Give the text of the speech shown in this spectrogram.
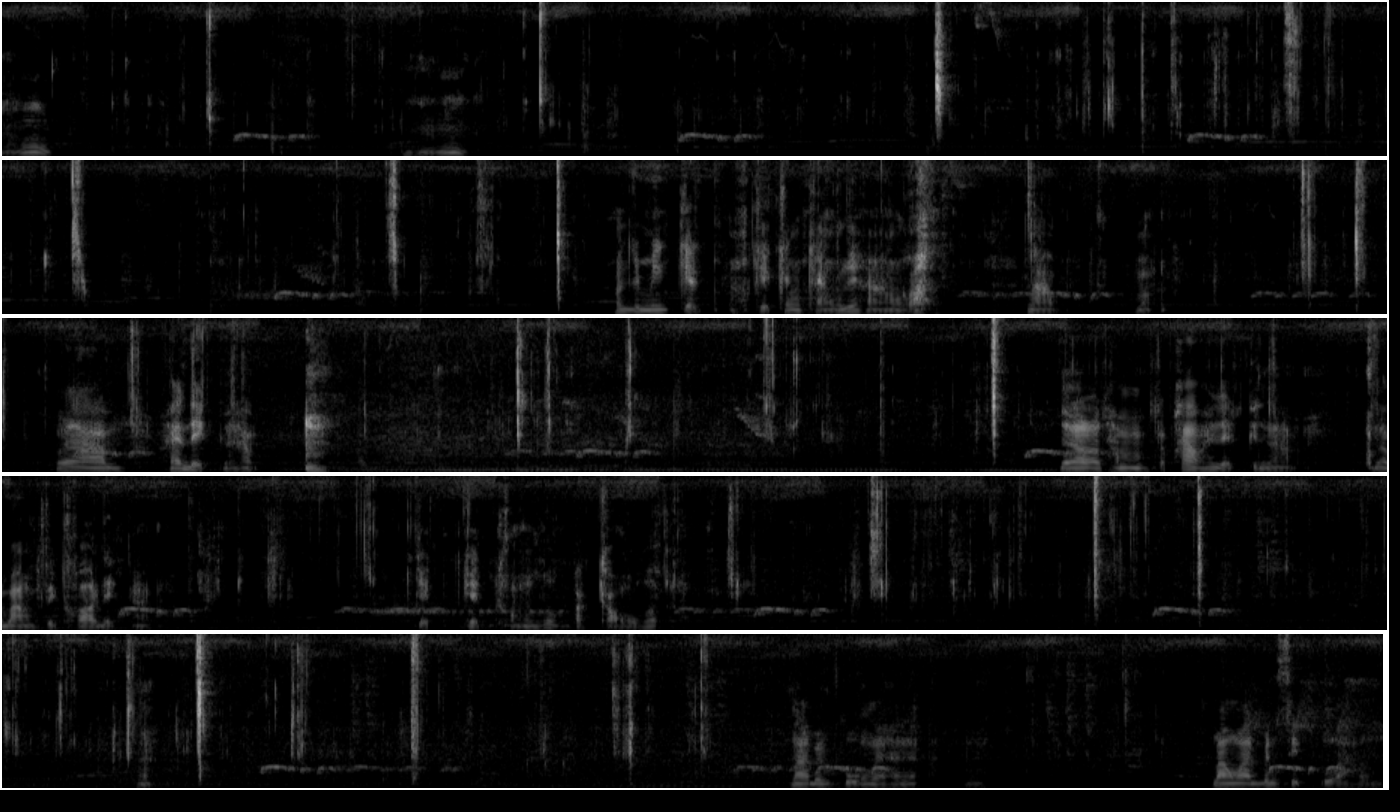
อืมอื้อ มันจะมีเกล็ดเกล็ดแข็งๆที่หางก่อนนะครับ เวลาให้เด็กนะครับเวลาเราทำกับข้าวให้เด็กกินนะครับ ระวังติดคอเด็กนะครับเกล็ดเกล็ดของพวกปลาเก๋าพวกมาเป็นฝูงเลยฮะเนี่ย บางวันเป็นสิบตัวครับ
